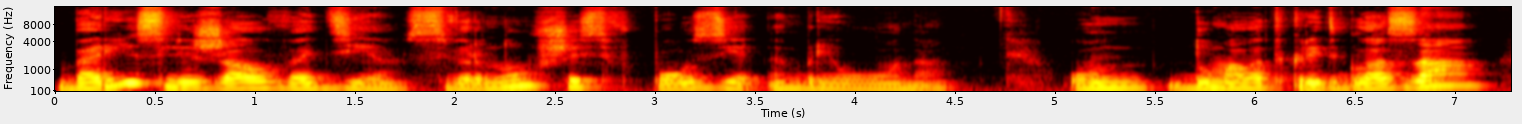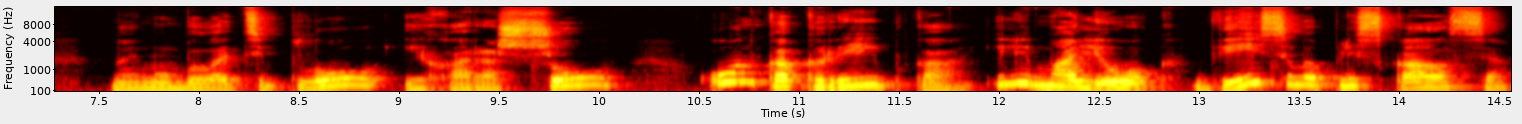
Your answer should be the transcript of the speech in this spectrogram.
Борис лежал в воде, свернувшись в позе эмбриона. Он думал открыть глаза, но ему было тепло и хорошо. Он, как рыбка или малек, весело плескался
